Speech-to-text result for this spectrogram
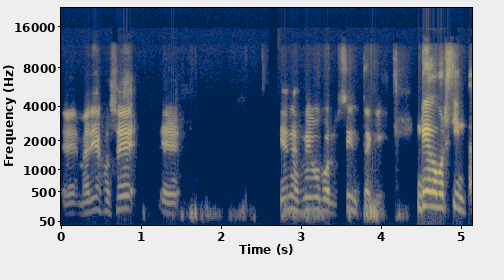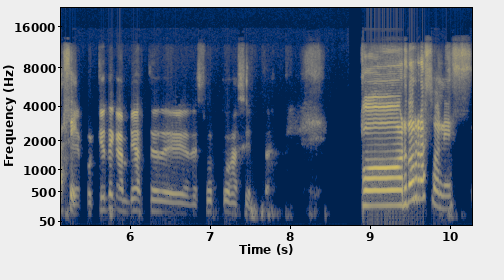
Eh, María José, eh, tienes riego por cinta aquí. Riego por cinta, sí. Eh, ¿Por qué te cambiaste de, de, surcos a cinta? Por dos razones.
